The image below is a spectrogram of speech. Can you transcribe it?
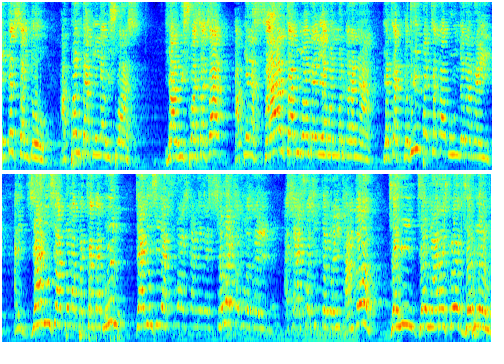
एकच सांगतो आपण टाकलेला विश्वास या विश्वासाचा आपल्याला सार्थ अभिमान राहील या मनमडकरांना याचा कधीही पश्चाताप होऊन देणार नाही. आणि ज्या दिवशी आपल्याला पश्चाताप होईल त्या दिवशी या सुभाष कांद्याचा शेवटचा दिवस राहील. असे आश्वासित करतो आणि थांबतो. जय हिंद जय महाराष्ट्र जय भीम.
